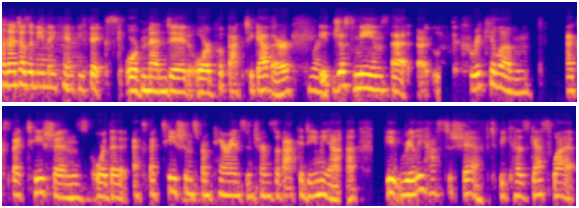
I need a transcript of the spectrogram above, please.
And that doesn't mean they can't be fixed or mended or put back together. Right. It just means that uh, the curriculum expectations or the expectations from parents in terms of academia, it really has to shift because guess what?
